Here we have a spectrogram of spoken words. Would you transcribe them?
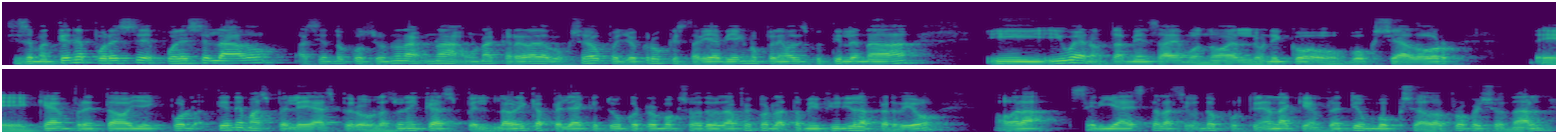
si se mantiene por ese, por ese lado, haciendo construir una, una, una carrera de boxeo, pues yo creo que estaría bien, no podemos discutirle nada. Y, y bueno, también sabemos, ¿no? El único boxeador eh, que ha enfrentado a Jake Paul. Tiene más peleas, pero las únicas, la única pelea que tuvo contra un boxeador de verdad fue con la Tommy Fury y la perdió. Ahora sería esta la segunda oportunidad en la que enfrente a un boxeador profesional.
